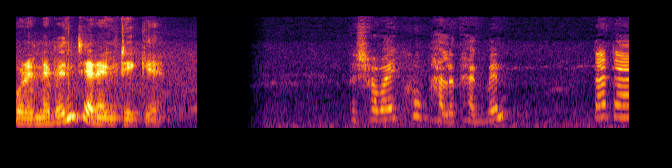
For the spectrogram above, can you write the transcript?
করে নেবেন চ্যানেলটিকে। সবাই খুব ভালো থাকবেন। টাটা!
